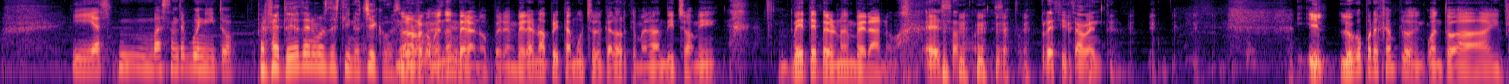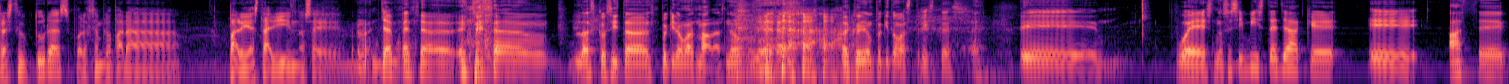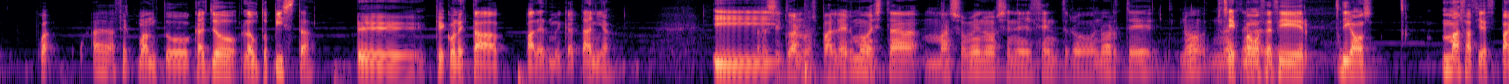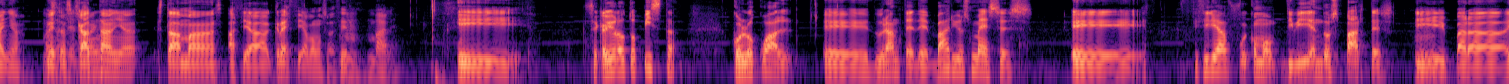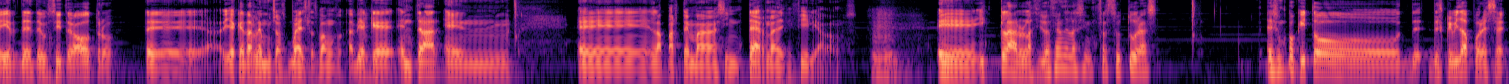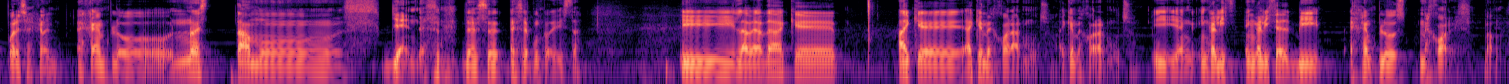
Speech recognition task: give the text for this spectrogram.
y es bastante bonito. Perfecto, ya tenemos destino, chicos. Me ¿eh? lo recomiendo en verano, pero en verano aprieta mucho el calor, que me lo han dicho a mí. Vete, pero no en verano. Exacto, exacto. Precisamente. Y luego, por ejemplo, en cuanto a infraestructuras, por ejemplo, para, para ir hasta allí, no sé. Bueno, ya empieza- empiezan las cositas un poquito más malas, ¿no? las cositas un poquito más tristes. Eh, pues no sé si viste ya que eh, hace, hace cuánto cayó la autopista eh, que conecta Palermo y Catania. Y Para situarnos, Palermo está más o menos en el centro norte, ¿no? Sí, de vamos a decir, digamos, más hacia España, mientras hacia España. Catania está más hacia Grecia, vamos a decir. Mm, vale. y se cayó la autopista, con lo cual eh, durante de varios meses eh, Sicilia fue como dividida en dos partes y para ir desde un sitio a otro eh, había que darle muchas vueltas, vamos, había que entrar en, eh, en la parte más interna de Sicilia, vamos. Ujú. Eh, y claro, la situación de las infraestructuras es un poquito de- describida por ese, por ese ejem- ejemplo. No estamos bien desde, desde ese punto de vista. Y la verdad que hay que, hay que mejorar mucho, hay que mejorar mucho. Y en, en Galicia, en Galicia vi ejemplos mejores, vamos.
